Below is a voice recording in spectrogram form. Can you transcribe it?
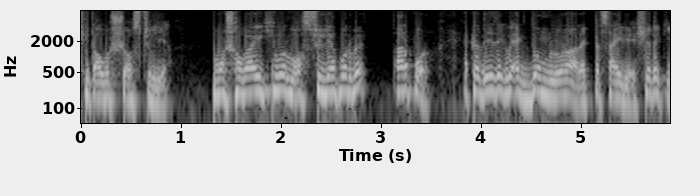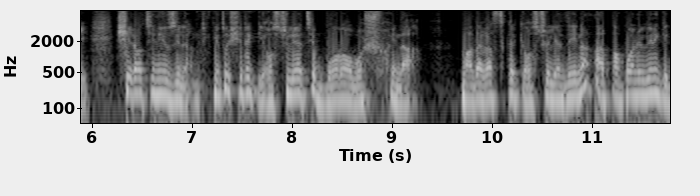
সেটা অবশ্যই অস্ট্রেলিয়া। তোমার সবাই কি পড়বে অস্ট্রেলিয়া পড়বে? তারপর একটা দেশ দেখবে একদম লোনার একটা সাইডে সেটা কি? সেটা হচ্ছে নিউজিল্যান্ড কিন্তু সেটা কি অস্ট্রেলিয়ার চেয়ে বড় অবশ্যই না। মাদাগাস্কার কি অস্ট্রেলিয়াতেই না, আর পাপুয়া নিউগিনি কি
